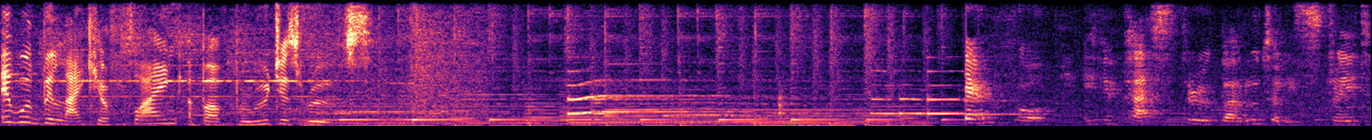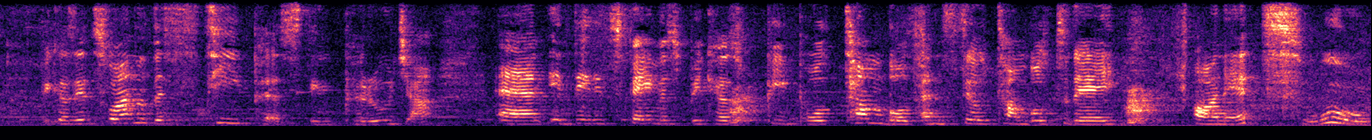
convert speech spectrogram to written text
It will be like you're flying above Perugia's roofs. Careful if you pass through Barutoli Street because it's one of the steepest in Perugia and indeed it's famous because people tumbled and still tumble today on it. Ooh.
